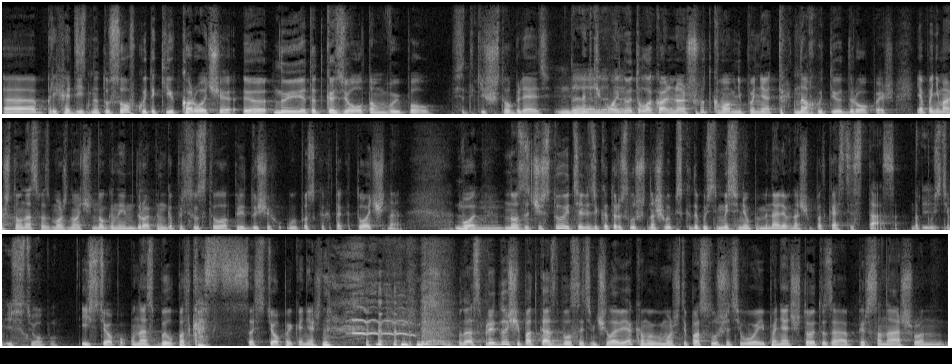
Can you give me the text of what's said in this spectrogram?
э, приходить на тусовку и такие, короче, э, ну и этот козел там выпал. Все такие, что, блядь? Да, Они такие, да, ой, да. ну это локальная шутка, вам не понять, так нахуй ты ее дропаешь. Я понимаю, что у нас, возможно, очень много неймдропинга присутствовало в предыдущих выпусках, так точно. Вот. Но зачастую те люди, которые слушают наши выпуски, допустим, мы сегодня упоминали в нашем подкасте Стаса, допустим И, и Степу. и Степу. У нас был подкаст со Степой, конечно. У нас предыдущий подкаст был с этим человеком, и вы можете послушать его и понять, что это за персонаж. Он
